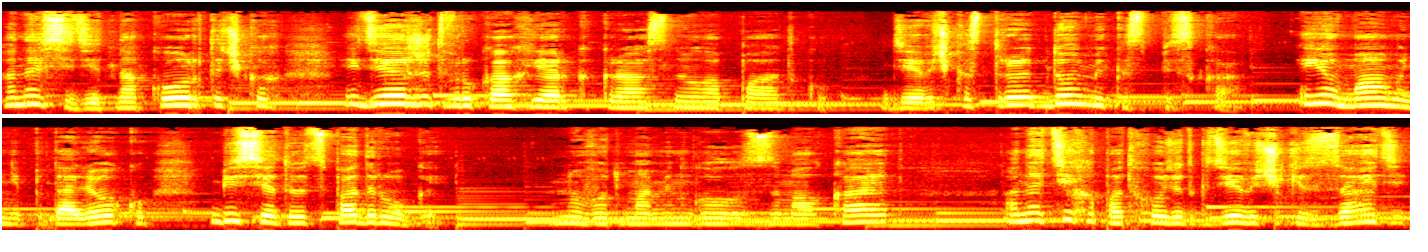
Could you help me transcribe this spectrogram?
Она сидит на корточках и держит в руках ярко-красную лопатку. Девочка строит домик из песка. Ее мама неподалеку беседует с подругой. Но вот мамин голос замолкает, она тихо подходит к девочке сзади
